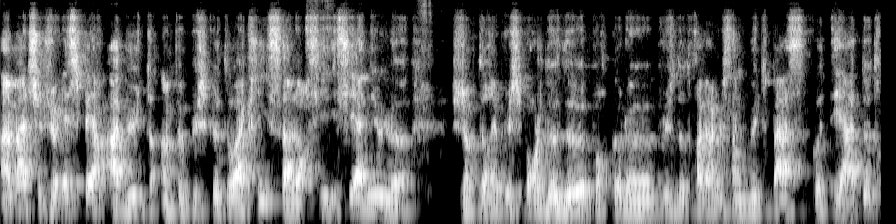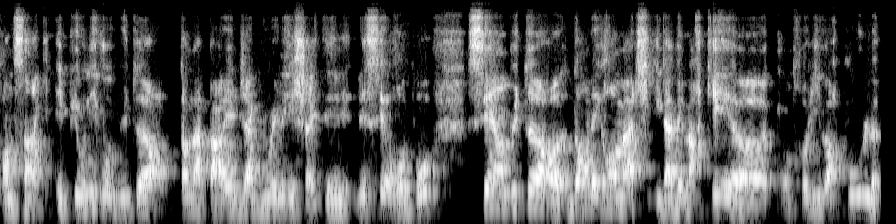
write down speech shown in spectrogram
Un match, je l'espère, à but un peu plus que toi, Chris. Alors, si, si annule, J'opterai plus pour le 2-2 pour que le plus de 3,5 buts passe côté à 2,35. Et puis au niveau buteur, tu en as parlé, Jack Grealish a été laissé au repos. C'est un buteur dans les grands matchs. Il avait marqué euh, contre Liverpool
